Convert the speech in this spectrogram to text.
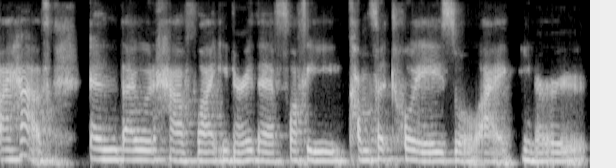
I have. And they would have like, you know, their fluffy comfort toys or like, you know,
